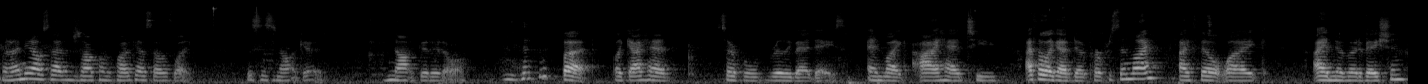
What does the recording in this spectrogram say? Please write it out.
When I knew I was having to talk on the podcast, I was like, "This is not good, not good at all." But like, I had several really bad days, and like, I had to. I felt like I had no purpose in life. I felt like I had no motivation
